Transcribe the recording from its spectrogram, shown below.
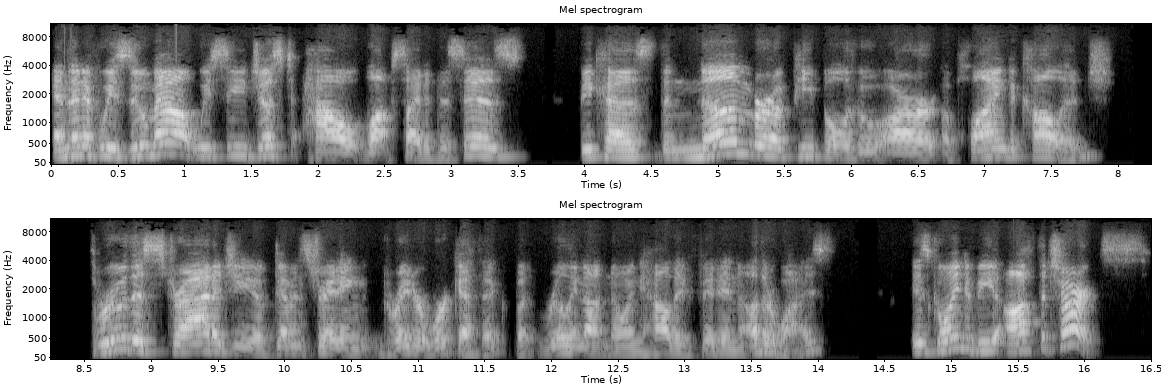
And then if we zoom out, we see just how lopsided this is because the number of people who are applying to college through this strategy of demonstrating greater work ethic, but really not knowing how they fit in otherwise, is going to be off the charts.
